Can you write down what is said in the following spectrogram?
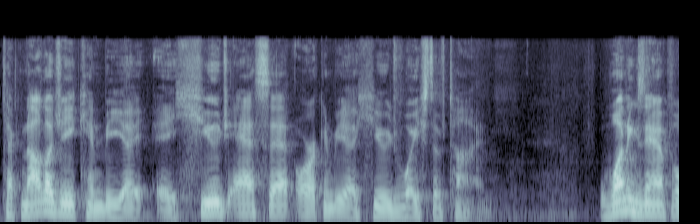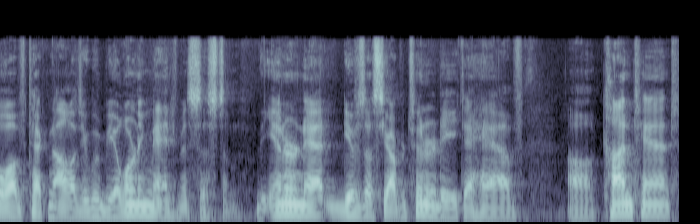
Technology can be a, a huge asset or it can be a huge waste of time. One example of technology would be a learning management system. The internet gives us the opportunity to have uh, content,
